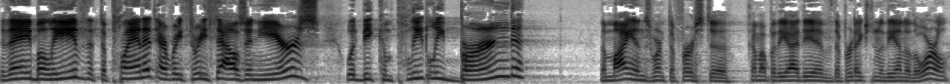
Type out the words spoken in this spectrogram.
they believed that the planet every 3,000 years would be completely burned. The Mayans weren't the first to come up with the idea of the prediction of the end of the world.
